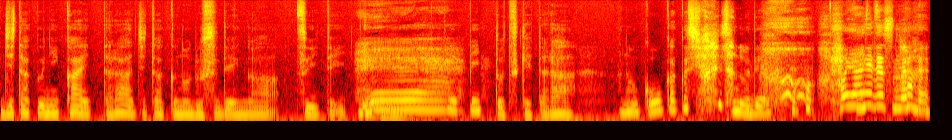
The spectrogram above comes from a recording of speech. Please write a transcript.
自宅に帰ったら自宅の留守電がついていてでピッとつけたらあの合格しましたので 早いですね。早っ。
